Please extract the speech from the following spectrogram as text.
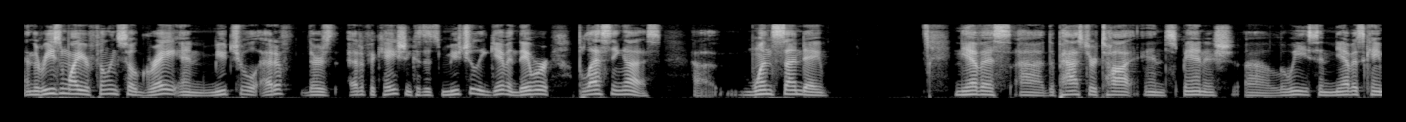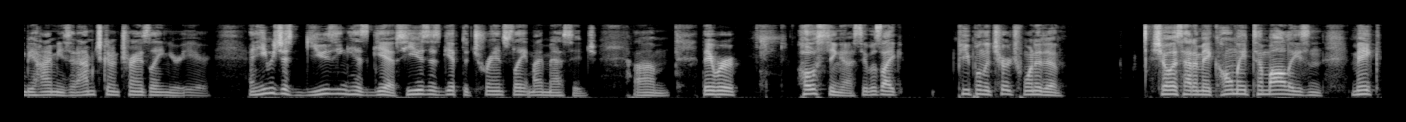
And the reason why you're feeling so great and mutual edif- there's edification because it's mutually given. They were blessing us. Uh, one Sunday, Nieves, uh, the pastor taught in Spanish, uh, Luis, and Nieves came behind me and said, I'm just going to translate in your ear. And he was just using his gifts. He used his gift to translate my message. Um, they were hosting us. It was like people in the church wanted to show us how to make homemade tamales and make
